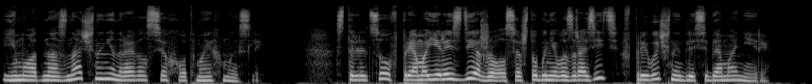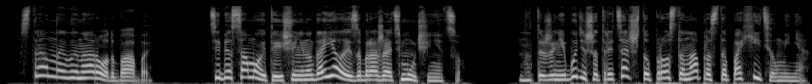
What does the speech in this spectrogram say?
Ему однозначно не нравился ход моих мыслей. Стрельцов прямо еле сдерживался, чтобы не возразить в привычной для себя манере. «Странный вы народ, бабы. Тебе самой-то еще не надоело изображать мученицу? Но ты же не будешь отрицать, что просто-напросто похитил меня?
